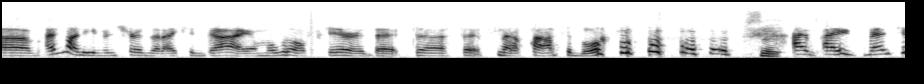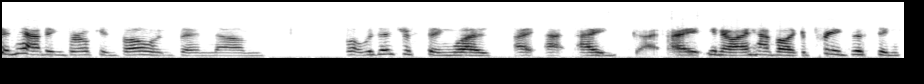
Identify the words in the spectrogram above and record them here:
Um, I'm not even sure that I can die. I'm a little scared that uh, that's not possible. so, I, I mentioned having broken bones, and um, what was interesting was I, I, I, I, you know, I have like a pre-existing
